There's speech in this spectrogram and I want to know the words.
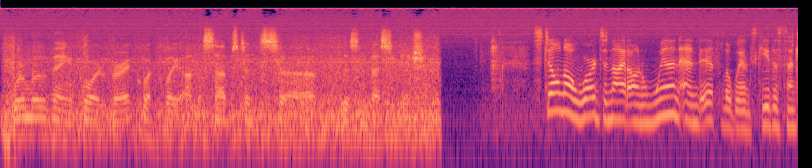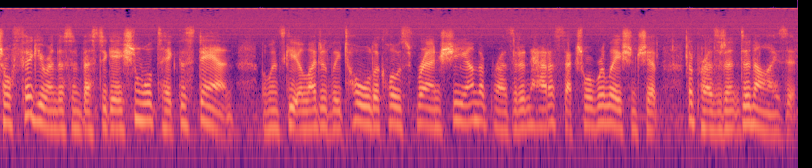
We're moving forward very quickly on the substance of this investigation. Still no word tonight on when and if Lewinsky, the central figure in this investigation, will take the stand. Lewinsky allegedly told a close friend she and the president had a sexual relationship. The president denies it.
